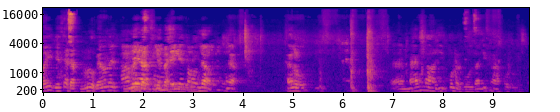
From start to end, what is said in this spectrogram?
ਭਾਈ ਜੇ ਤੁਹਾਡਾ ਫੋਨ ਹੋ ਗਿਆ ਨਾ ਉਹਨੇ ਆਹ ਫੋਨ ਹੀ ਯਾਰ ਡਰਦੀ ਹੈ ਫੋਨ ਤੇ ਪੈਸੇ ਹੀ ਦੇ ਹੈ ਦੇਣੇ। ਲੈ ਲੈ। ਹੈਲੋ। ਮੈਂ ਨਾਲਜੀਤ ਭੁੱਲਰ ਬੋਲਦਾ ਜੀ ਟਰਾਂਸਪੋਰਟ ਮਿਨਿਸਟਰ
